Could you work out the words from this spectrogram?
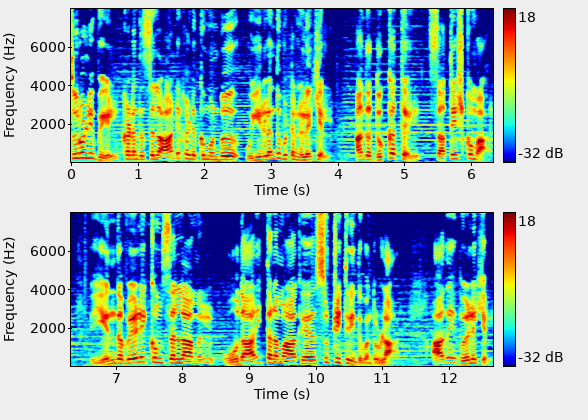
சுருளிவேல் கடந்த சில ஆண்டுகளுக்கு முன்பு உயிரிழந்து விட்ட நிலையில் அந்த துக்கத்தில் சதீஷ்குமார் எந்த வேலைக்கும் செல்லாமல் ஊதாரித்தனமாக சுற்றித் திரிந்து வந்துள்ளார். அதே வேளையில்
